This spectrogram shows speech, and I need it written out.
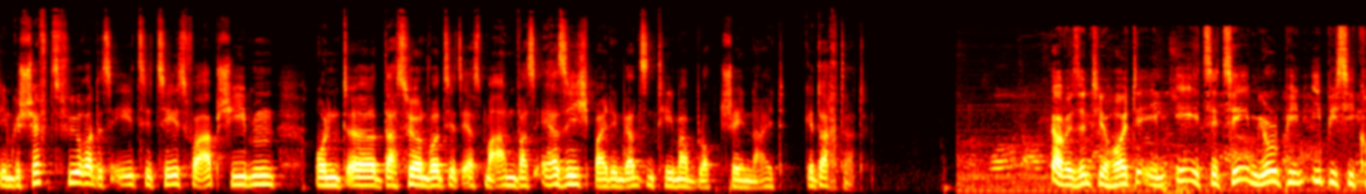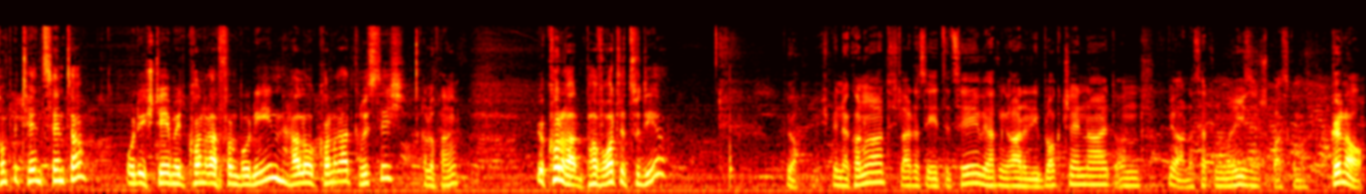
dem Geschäftsführer des ECCs, verabschieden. Und äh, das hören wir uns jetzt erstmal an, was er sich bei dem ganzen Thema Blockchain Night gedacht hat. Ja, wir sind hier heute im EECC, im European EPC Competence Center. Und ich stehe mit Konrad von Bonin. Hallo Konrad, grüß dich. Hallo Frank. Ja, Konrad, ein paar Worte zu dir. Ja, ich bin der Konrad, ich leite das ECC. Wir hatten gerade die Blockchain Night und ja, das hat einen riesigen Spaß gemacht. Genau.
